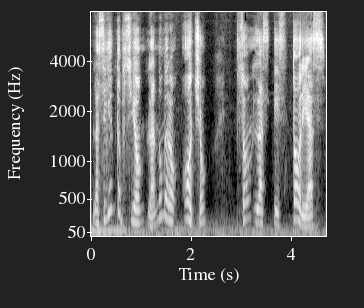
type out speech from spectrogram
La siguiente opción, la número 8, son las historias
